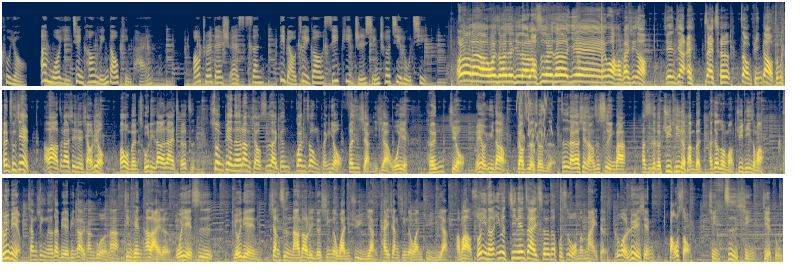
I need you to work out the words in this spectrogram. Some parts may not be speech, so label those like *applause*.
酷有按摩椅健康领导品牌 Ultra Dash S 三地表最高 CP 值行车记录器。Hello，大家好，欢迎收看这期的老师推车，耶！哇，好开心哦！今天这样，哎、这台车在我们频道怎么可能出现？好不好？这个要谢谢小六帮我们处理到这台车子，顺便呢让小师来跟观众朋友分享一下，我也很久没有遇到标志的车子了。这次来到现场是四零八，它是这个 GT 的版本，它叫做什么？GT 什么？Premium。相信呢在别的频道也看过了。那今天它来了，我也是。有一点像是拿到了一个新的玩具一样，开箱新的玩具一样，好不好？所以呢，因为今天这台车呢不是我们买的，如果略显保守，请自行解读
